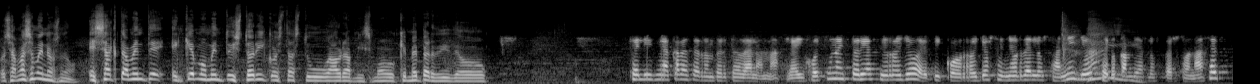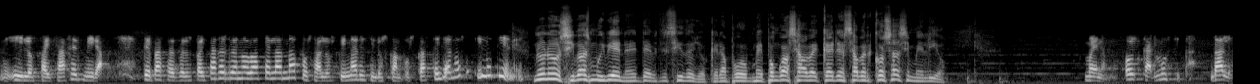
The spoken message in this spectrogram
o sea, más o menos no. Exactamente, ¿en qué momento histórico estás tú ahora mismo? Que me he perdido. Feliz, me acabas de romper toda la magia, hijo. Es una historia así rollo épico, rollo Señor de los Anillos, pero cambias los personajes y los paisajes. Mira, te pasas de los paisajes de Nueva Zelanda pues a los pinares y los campos castellanos y lo tienes. No, no, si vas muy bien, eh, he sido yo, que era por- me pongo a saber, querer saber cosas y me lío. Bueno, Oscar, música. Dale,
